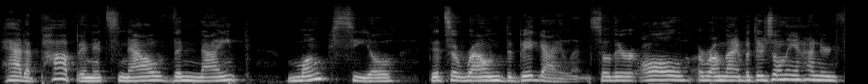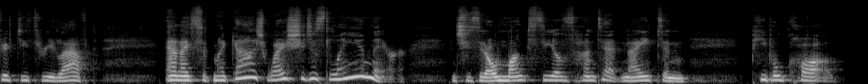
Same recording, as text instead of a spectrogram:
had a pup and it's now the ninth monk seal that's around the big island. So they're all around that, but there's only 153 left. And I said, my gosh, why is she just laying there? And she said, oh, monk seals hunt at night and people call,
